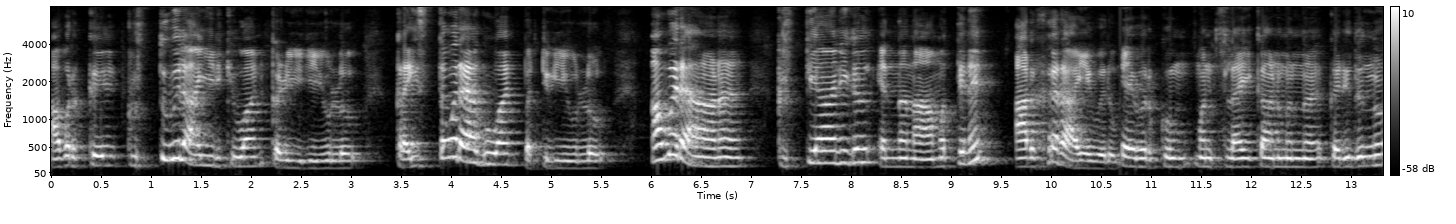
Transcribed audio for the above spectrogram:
അവർക്ക് ക്രിസ്തുവിലായിരിക്കുവാൻ കഴിയുകയുള്ളൂ ക്രൈസ്തവരാകുവാൻ പറ്റുകയുള്ളൂ. അവരാണ് ക്രിസ്ത്യാനികൾ എന്ന നാമത്തിന് അർഹരായവരും. ഏവർക്കും മനസ്സിലായി കാണുമെന്ന് കരുതുന്നു.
